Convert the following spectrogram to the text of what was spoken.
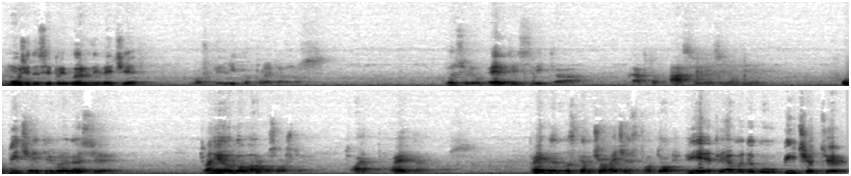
може да се превърне вече в велика преданост. Възлюбете света, както аз ви възлюбих. Обичайте врага си. Това не е отговорност още. Това е преданост. Преданост към човечеството. Вие трябва да го обичате,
